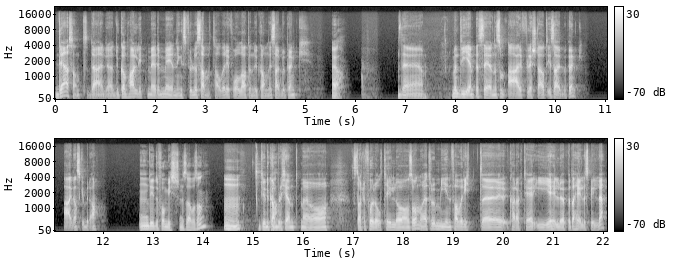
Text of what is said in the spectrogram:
Det er sant. Det er, eh, du kan ha litt mer meningsfulle samtaler i Fallout enn du kan i Cyberpunk. Ja. Det, men de MPC-ene som er fleshed out i Cyberpunk, er ganske bra. Mm, De du får missions av og sånn? De du kan bli kjent med og starte forhold til og sånn. Og jeg tror min favorittkarakter i løpet av hele spillet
